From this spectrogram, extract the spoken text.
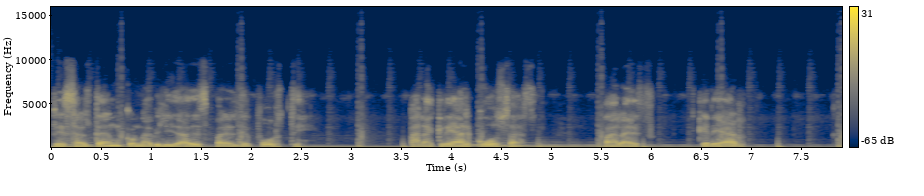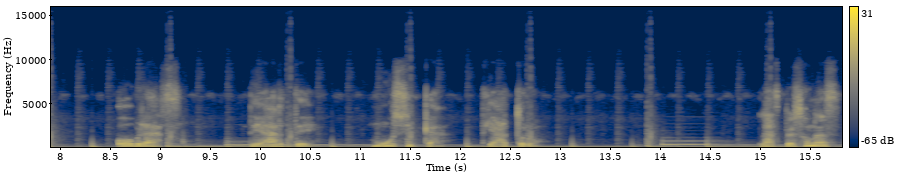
resaltan con habilidades para el deporte, para crear cosas, para crear obras de arte, música, teatro. Las personas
